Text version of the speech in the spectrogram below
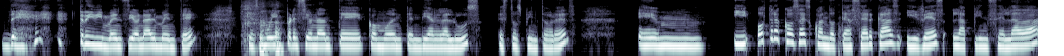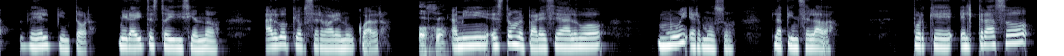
de tridimensionalmente, que es muy impresionante cómo entendían la luz estos pintores. Em, y otra cosa es cuando te acercas y ves la pincelada del pintor. Mira, ahí te estoy diciendo algo que observar en un cuadro. Ojo. A mí esto me parece algo muy hermoso, la pincelada, porque el trazo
